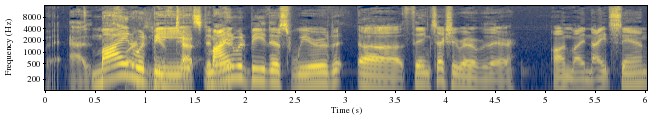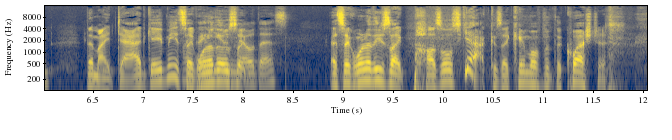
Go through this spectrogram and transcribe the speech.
As, as mine far would be mine it. would be this weird uh, thing. It's actually right over there on my nightstand that my dad gave me. It's like one of those You like know this. It's like one of these like puzzles. Yeah, because I came up with the question.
